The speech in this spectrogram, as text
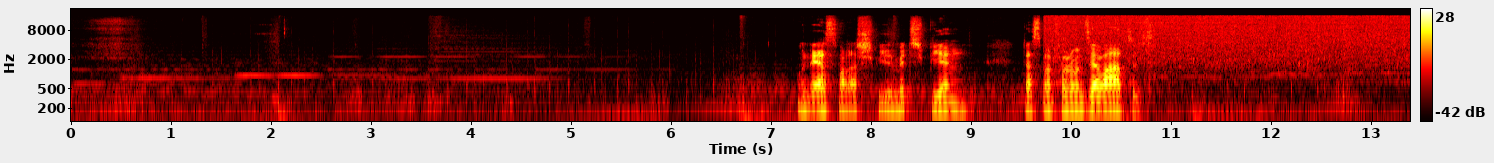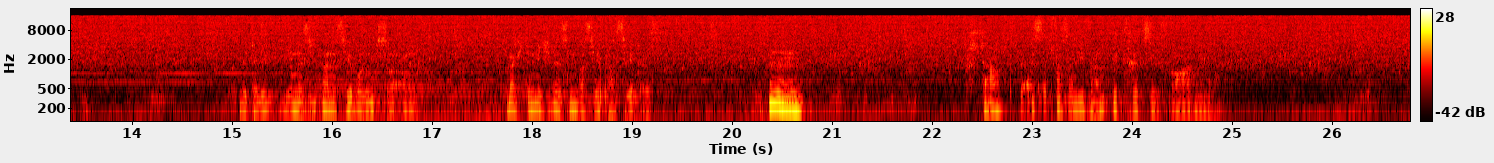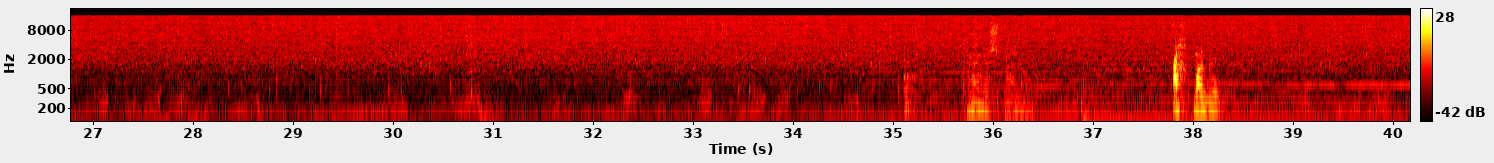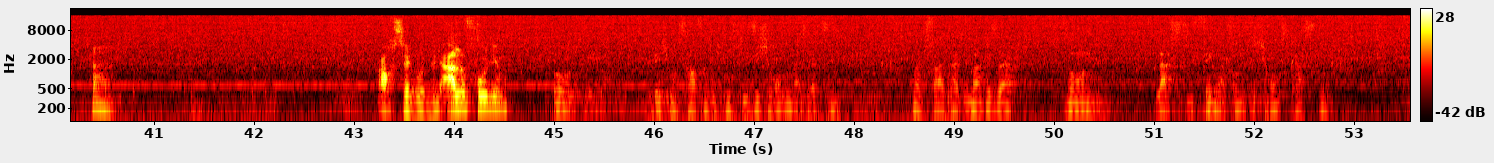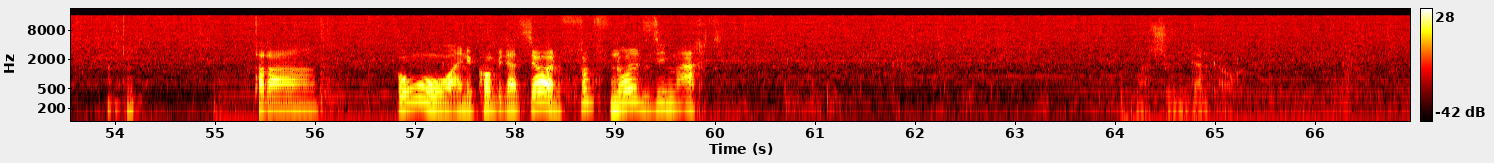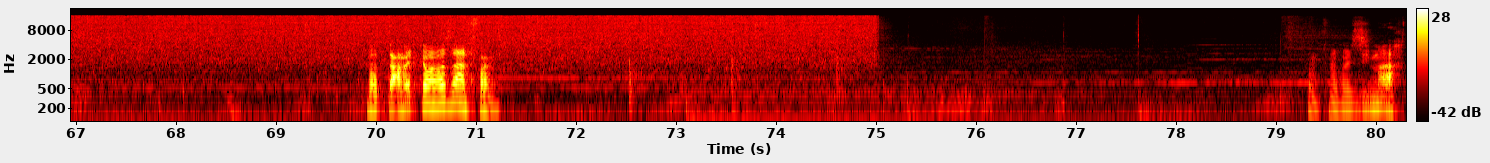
Und erstmal das Spiel mitspielen, das man von uns erwartet. Sieht man es hier wohl nicht so eng. Möchte nicht wissen, was hier passiert ist. Ist da? Da ist etwas an die Wand gekritzelt worden. Keine Spannung. Ach, Manu. Ah. Auch sehr gut. Mit Alufolie. Oh je. Ich muss hoffentlich nicht die Sicherungen ersetzen. Mein Vater hat immer gesagt, Sohn, lass die Finger vom Sicherungskasten. Tada! Oh, eine Kombination. 5078. Na, schönen Dank auch. Na, damit kann man was anfangen. Fünf null sieben acht.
